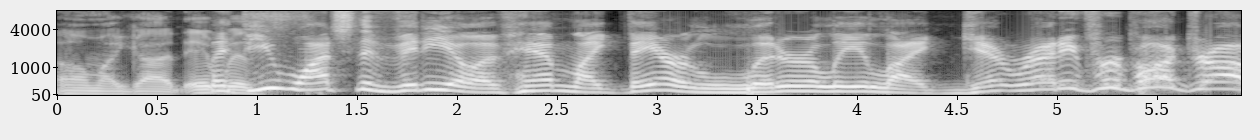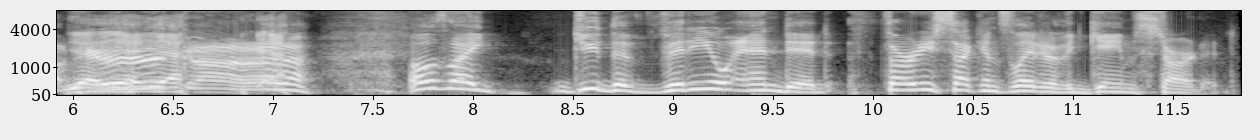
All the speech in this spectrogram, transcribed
Oh my god! It Like was. if you watch the video of him, like they are literally like, "Get ready for puck drop." Yeah, yeah, yeah, yeah. I was like, "Dude, the video ended. Thirty seconds later, the game started."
